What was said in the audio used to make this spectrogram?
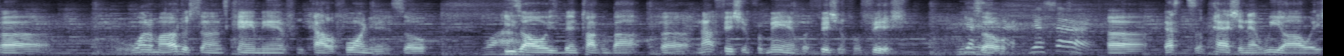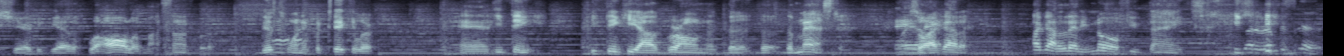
uh, one of my other sons came in from California, and so Wow. he's always been talking about uh, not fishing for men, but fishing for fish. Yes, So- sir. Yes, sir. Uh, that's a passion that we always share together. Well, all of my sons, but this one in particular. And he think he think he outgrown the the, the, the master. So I gotta I gotta let him know a few things. You better represent.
